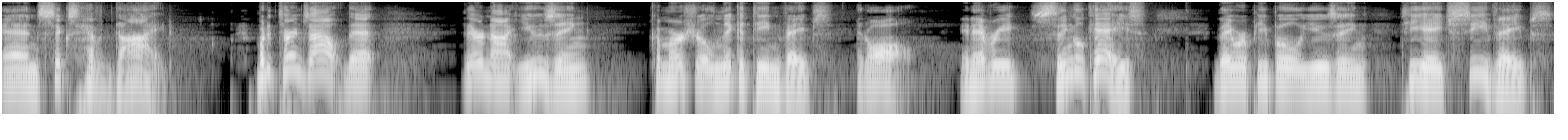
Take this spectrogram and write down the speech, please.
and six have died. But it turns out that they're not using commercial nicotine vapes at all. In every single case, they were people using THC vapes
